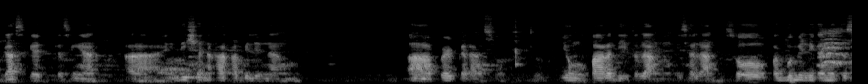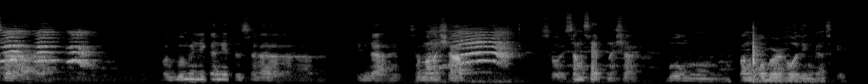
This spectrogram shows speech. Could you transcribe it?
gasket kasi nga ah, hindi siya nakakabili ng ah, per peraso. Yung para dito lang, yung isa lang. So, pag bumili ka nito sa pag bumili ka nito sa tindahan, sa mga shop, so isang set na siya, buong pang overhauling gasket.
